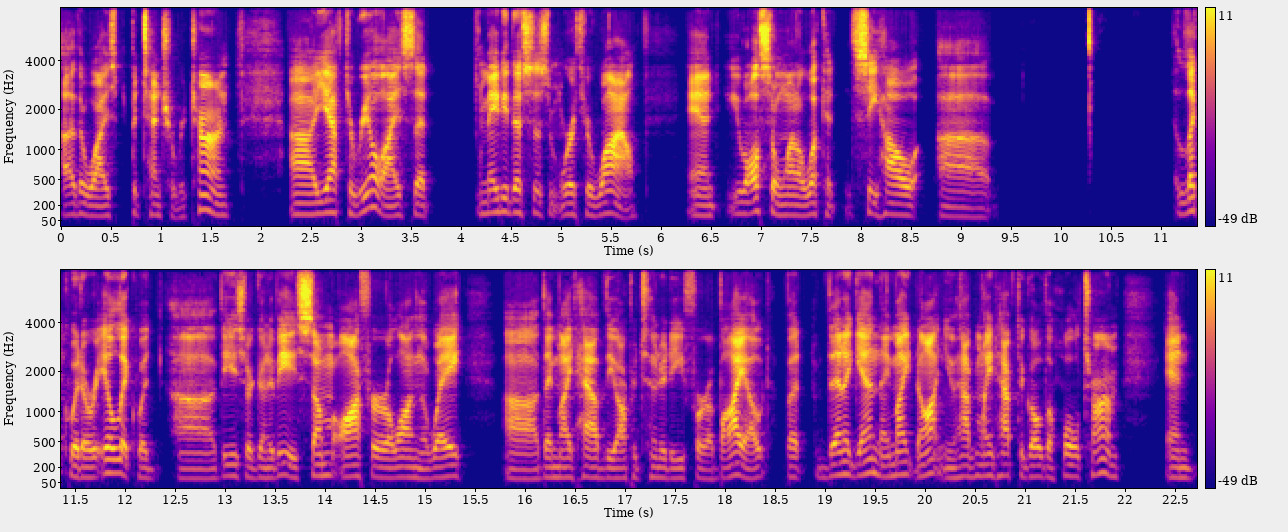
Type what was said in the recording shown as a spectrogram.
otherwise potential return, uh, you have to realize that maybe this isn't worth your while. And you also want to look at see how uh, liquid or illiquid uh, these are going to be. Some offer along the way. Uh, they might have the opportunity for a buyout, but then again, they might not. And you have, might have to go the whole term and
